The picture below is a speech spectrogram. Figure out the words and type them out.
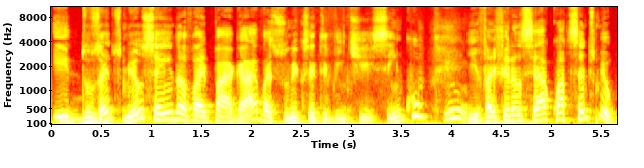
e 200 mil você ainda vai pagar, vai sumir com 125 Hum. e vai financiar 400 mil.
